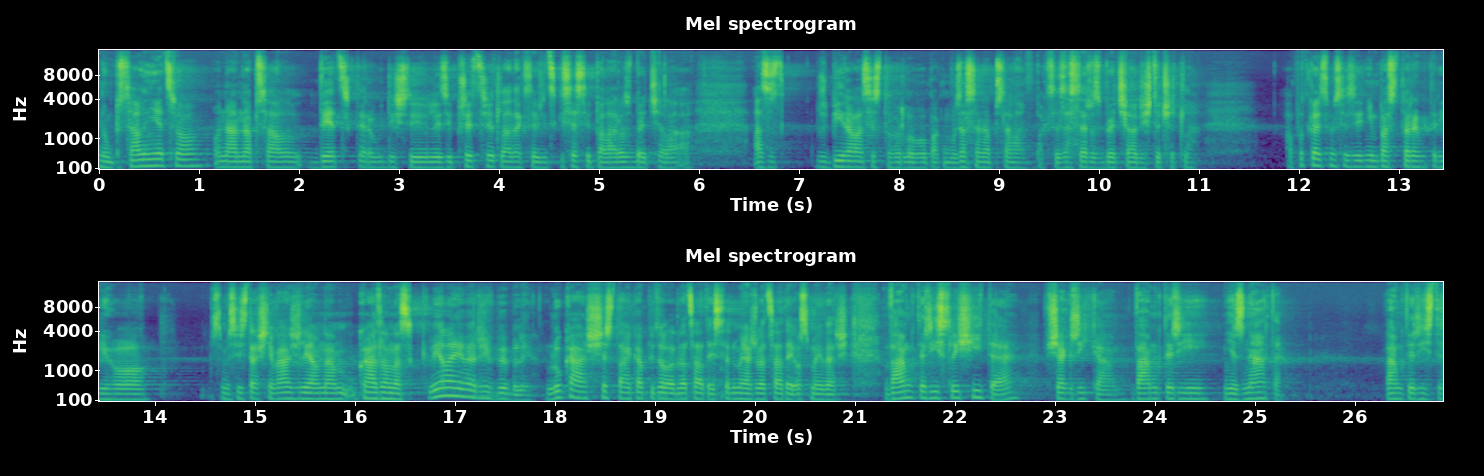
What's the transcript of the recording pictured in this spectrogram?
mu psali něco, on nám napsal věc, kterou když si Lizi přečetla, tak se vždycky sesypala, rozbrečela a, a sbírala se z toho dlouho, pak mu zase napsala, pak se zase rozbrečela, když to četla. A potkali jsme se s jedním pastorem, který ho jsme si strašně vážili a on nám ukázal na skvělý verš v Bibli. Lukáš 6. kapitola 27. až 28. verš. Vám, kteří slyšíte, však říkám, vám, kteří mě znáte, vám, kteří jste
